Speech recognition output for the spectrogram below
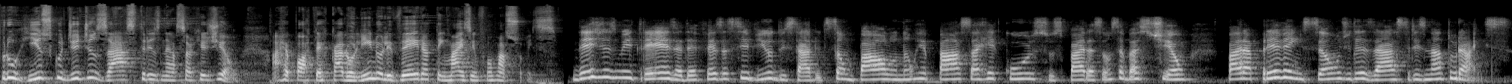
para o risco de desastres nessa região. A repórter Caroline Oliveira tem mais informações. Desde 2013, a Defesa Civil do Estado de São Paulo não repassa recursos para São Sebastião para a prevenção de desastres naturais.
